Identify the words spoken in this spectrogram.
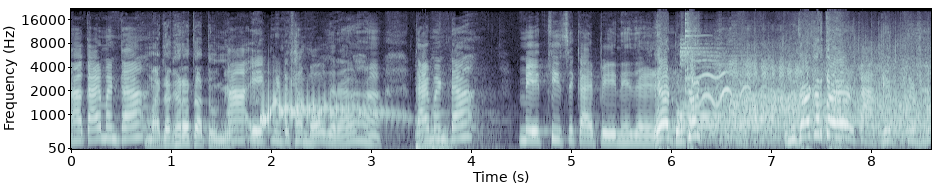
हा काय म्हणता? माझ्या घरात आहात तुम्ही? हा एक मिनिट थांबाव जरा. हा. काय म्हणता? मेथीचे काय पेन हे जळले? डोक्यात! तुम्ही काय करताय? कागद पडलं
